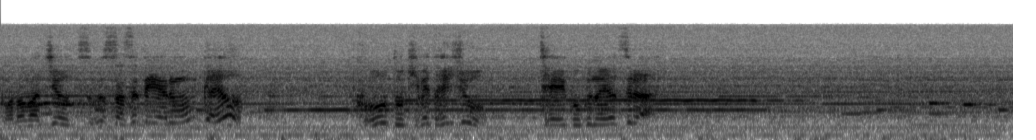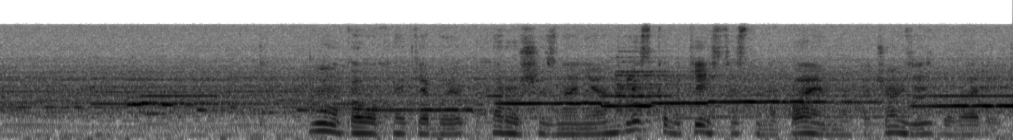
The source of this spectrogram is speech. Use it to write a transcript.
この町を潰させてやるもんかよこうと決めた以上帝国の奴ら Ну, у кого хотя бы хорошее знание английского, те, естественно, поймут, о чем здесь была речь.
